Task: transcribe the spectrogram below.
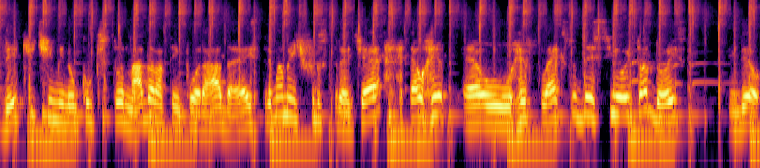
Ver que o time não conquistou nada na temporada é extremamente frustrante. É, é, o, re, é o reflexo desse 8 a 2 entendeu?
